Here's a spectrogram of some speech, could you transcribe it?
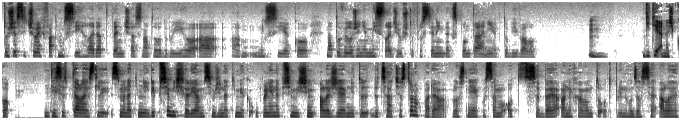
to, že si člověk fakt musí hledat ten čas na toho druhého a, a musí jako na to vyloženě myslet, že už to prostě není tak spontánní, jak to bývalo. Mm-hmm. Díky, Aneško. Ty se ptala, jestli jsme nad tím někdy přemýšleli. Já myslím, že nad tím jako úplně nepřemýšlím, ale že mě to docela často napadá. Vlastně jako samo od sebe a nechávám to odplynout zase, ale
